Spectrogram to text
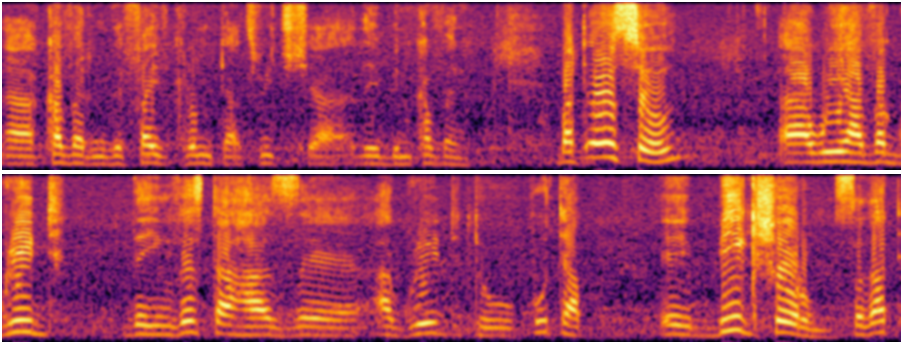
uh, covering the five kilometers which uh, they've been covering. But also, uh, we have agreed, the investor has uh, agreed to put up a big showroom so that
